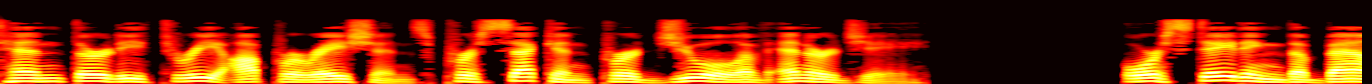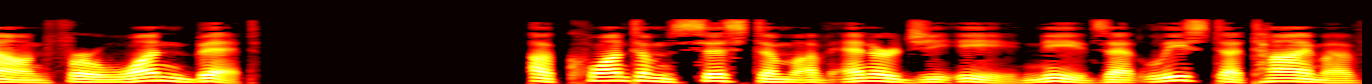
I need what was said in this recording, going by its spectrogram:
1033 operations per second per joule of energy. Or stating the bound for 1 bit, a quantum system of energy E needs at least a time of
